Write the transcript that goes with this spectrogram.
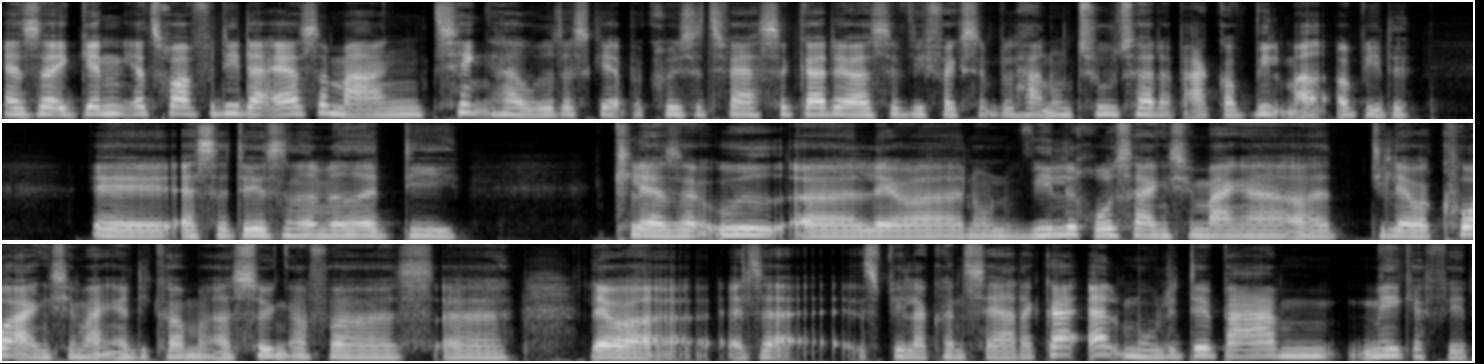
Altså igen, jeg tror, fordi der er så mange ting herude, der sker på kryds og tværs, så gør det også, at vi for eksempel har nogle tutorer, der bare går vildt meget op i det. Øh, altså det er sådan noget med, at de klæder sig ud og laver nogle vilde rusarrangementer, og de laver korarrangementer, de kommer og synger for os, og laver, altså, spiller koncerter, gør alt muligt. Det er bare mega fedt.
